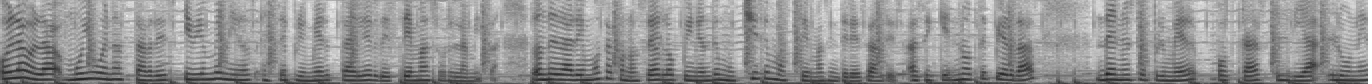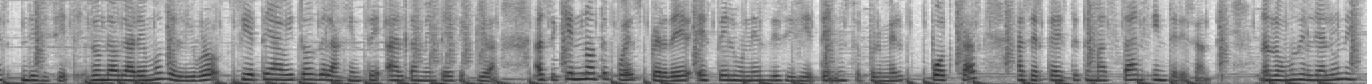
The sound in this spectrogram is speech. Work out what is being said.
Hola, hola, muy buenas tardes y bienvenidos a este primer tráiler de temas sobre la mesa, donde daremos a conocer la opinión de muchísimos temas interesantes, así que no te pierdas de nuestro primer podcast el día lunes 17, donde hablaremos del libro 7 hábitos de la gente altamente efectiva. Así que no te puedes perder este lunes 17 nuestro primer podcast acerca de este tema tan interesante. Nos vemos el día lunes.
